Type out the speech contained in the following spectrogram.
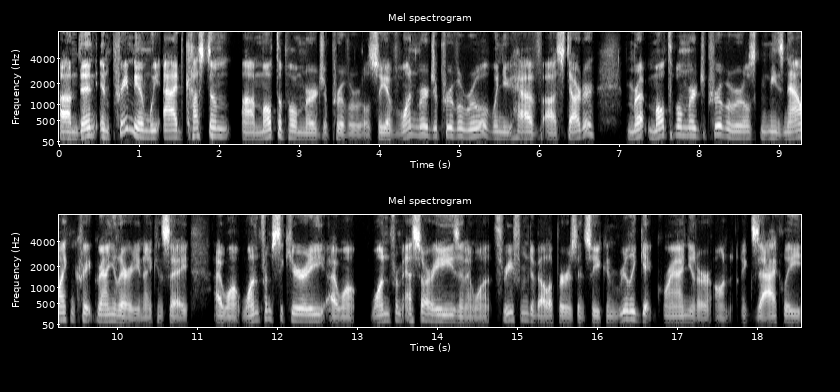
Um, then in premium, we add custom uh, multiple merge approval rules. So you have one merge approval rule when you have a starter. Multiple merge approval rules means now I can create granularity and I can say, I want one from security, I want one from SREs, and I want three from developers. And so you can really get granular on exactly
